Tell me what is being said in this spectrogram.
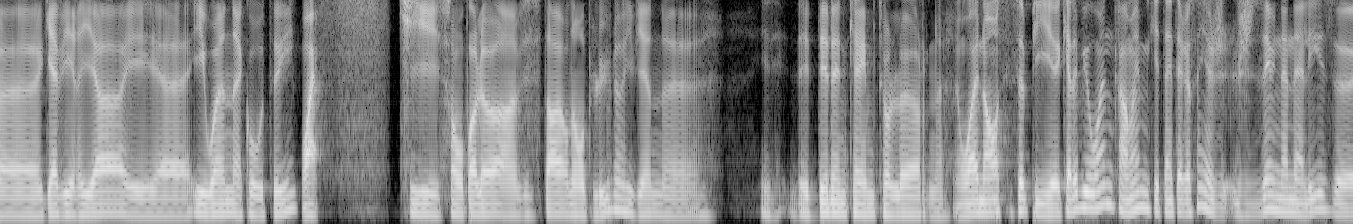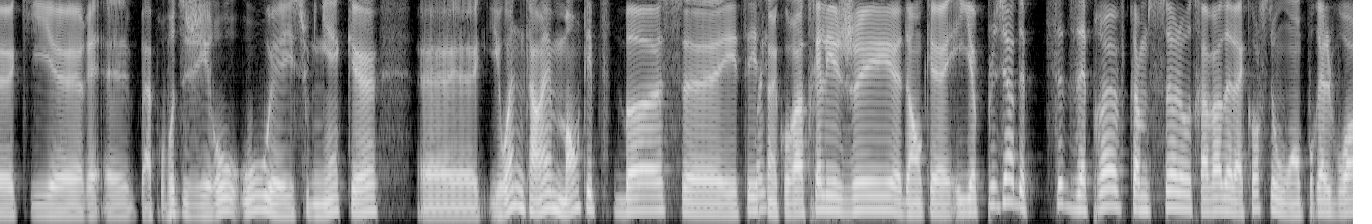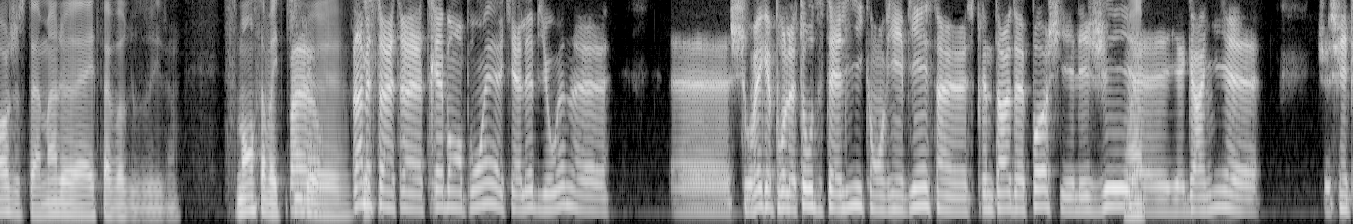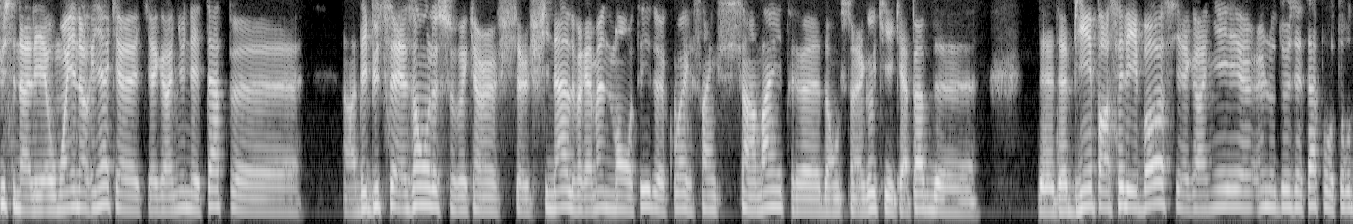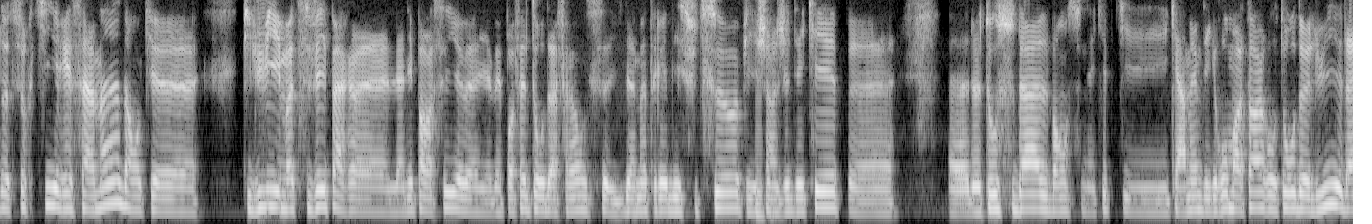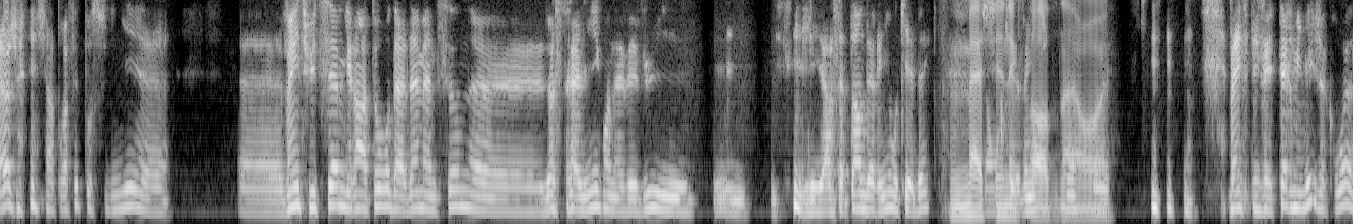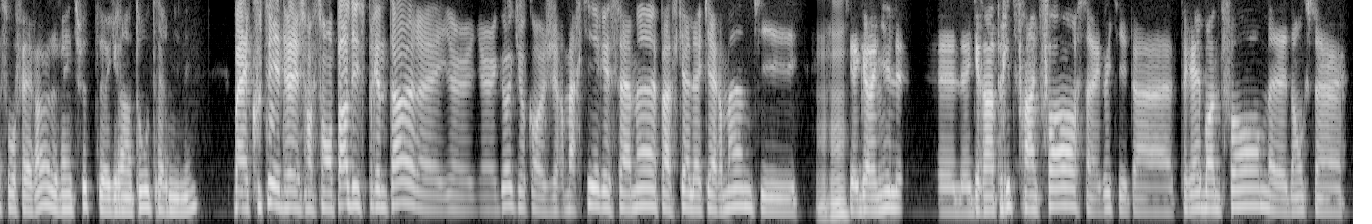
Gaviria et Ewan à côté. Ouais qui sont pas là en visiteur non plus. Là. Ils viennent. Euh, they didn't came to learn. Ouais, non, c'est ça. Puis euh, Caleb Ewan, quand même, qui est intéressant, je, je disais une analyse euh, qui, à propos du Giro où il soulignait que Ewan, quand même, monte les petites bosses. et c'est un coureur très léger. Donc, il y a plusieurs de petites épreuves comme ça au travers de la course où on pourrait le voir justement être favorisé. Simon, ça va être qui? Ben, non, mais c'est un très, bon point, Caleb Ewan. Euh, je trouvais que pour le Tour d'Italie, il convient bien. C'est un sprinter de poche, il est léger. Euh, il a gagné, euh, je ne me souviens plus, c'est au Moyen-Orient qu'il a, gagné une étape en début de saison là, sur un, un, final vraiment de montée de quoi 500-600 mètres. donc, c'est un gars qui est capable de, de, bien passer les bosses. Il a gagné une ou deux étapes autour de Turquie récemment. Donc, euh, puis lui, il est motivé par euh, l'année passée. Il n'avait pas fait le Tour de France, évidemment très déçu de ça. Puis il a mm-hmm. changé d'équipe. Euh, le Tour Soudal, bon, c'est une équipe qui a quand même des gros moteurs autour de lui. D'ailleurs, j'en profite pour souligner. 28e grand tour d'Adam Hansen, l'Australien qu'on avait vu il, en septembre dernier au Québec. C'est une machine extraordinaire, ouais. ben, il va terminer, je crois, sauf erreur, le 28 euh, Grand Tour terminé. Ben, écoutez, si on parle des sprinteurs, euh, il y, a un gars que j'ai remarqué récemment, Pascal Ackermann, qui, mm-hmm. a gagné euh, le, Grand Prix de Francfort. C'est un gars qui est en très bonne forme. Donc, c'est un,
